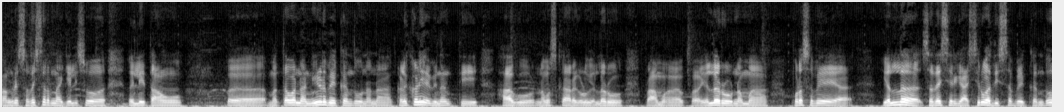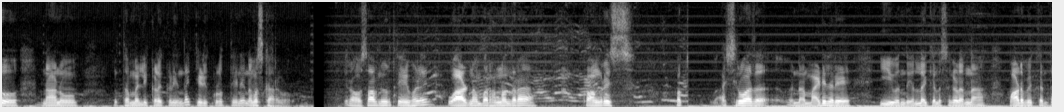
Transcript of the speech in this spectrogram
ಕಾಂಗ್ರೆಸ್ ಸದಸ್ಯರನ್ನು ಗೆಲ್ಲಿಸುವಲ್ಲಿ ತಾವು ಮತವನ್ನು ನೀಡಬೇಕೆಂದು ನನ್ನ ಕಳಕಳಿಯ ವಿನಂತಿ ಹಾಗೂ ನಮಸ್ಕಾರಗಳು ಎಲ್ಲರೂ ಪ್ರಾಮ, ಎಲ್ಲರೂ ನಮ್ಮ ಪುರಸಭೆಯ ಎಲ್ಲ ಸದಸ್ಯರಿಗೆ ಆಶೀರ್ವಾದಿಸಬೇಕೆಂದು ನಾನು ತಮ್ಮಲ್ಲಿ ಕಳಕಳಿಯಿಂದ ಕೇಳಿಕೊಳ್ಳುತ್ತೇನೆ. ನಮಸ್ಕಾರಗಳು. ರಾವ್ ಸಾಬ್ ನಿವೃತ್ತಿ ಐಹೊಳೆ ವಾರ್ಡ್ ನಂಬರ್ ಹನ್ನೊಂದರ ಕಾಂಗ್ರೆಸ್ ಪಕ್ಷ ಆಶೀರ್ವಾದವನ್ನು ಮಾಡಿದರೆ ಈ ಒಂದು ಎಲ್ಲ ಕೆಲಸಗಳನ್ನು ಮಾಡಬೇಕಂತ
